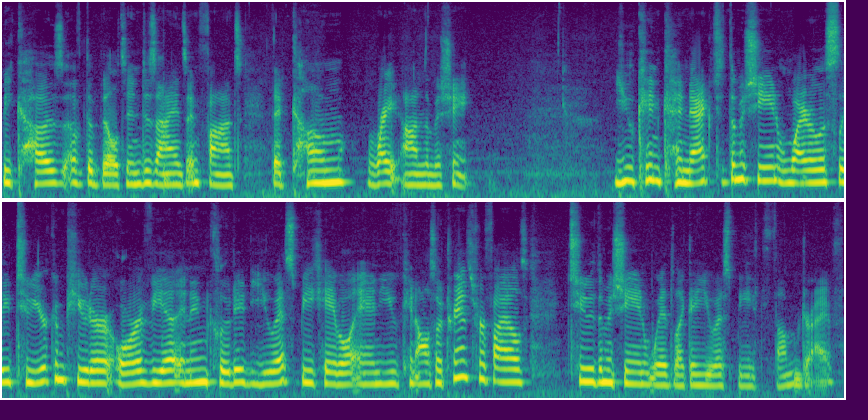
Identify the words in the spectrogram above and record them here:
because of the built-in designs and fonts that come right on the machine. You can connect the machine wirelessly to your computer or via an included USB cable and you can also transfer files to the machine with like a USB thumb drive.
